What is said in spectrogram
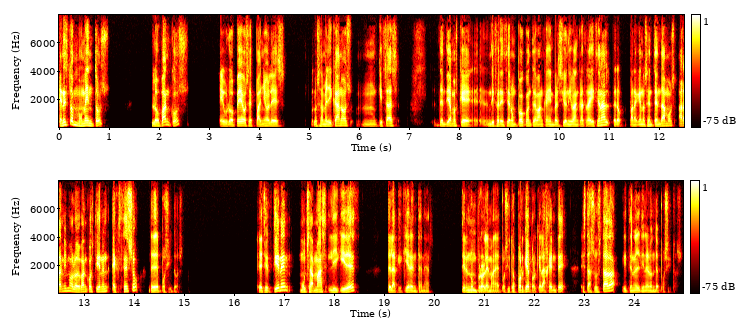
En estos momentos, los bancos europeos, españoles, los americanos, mm, quizás tendríamos que diferenciar un poco entre banca de inversión y banca tradicional, pero para que nos entendamos, ahora mismo los bancos tienen exceso de depósitos. Es decir, tienen mucha más liquidez de la que quieren tener. Tienen un problema de depósitos. ¿Por qué? Porque la gente está asustada y tiene el dinero en depósitos.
